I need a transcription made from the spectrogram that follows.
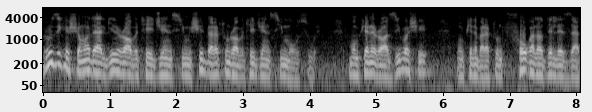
روزی که شما درگیر رابطه جنسی میشید براتون رابطه جنسی موضوع. ممکنه راضی باشید ممکنه براتون فوق العاده لذت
